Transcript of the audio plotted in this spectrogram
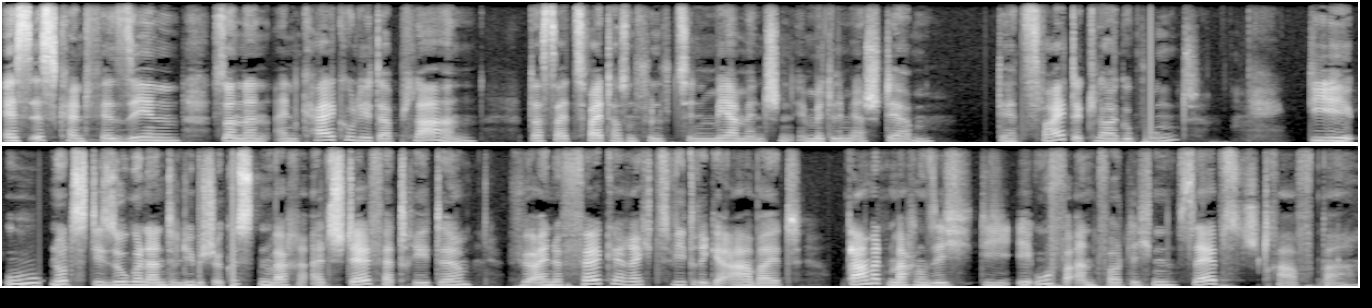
Es ist kein Versehen, sondern ein kalkulierter Plan, dass seit 2015 mehr Menschen im Mittelmeer sterben. Der zweite Klagepunkt? Die EU nutzt die sogenannte libysche Küstenwache als Stellvertreter für eine völkerrechtswidrige Arbeit. Damit machen sich die EU-Verantwortlichen selbst strafbar.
